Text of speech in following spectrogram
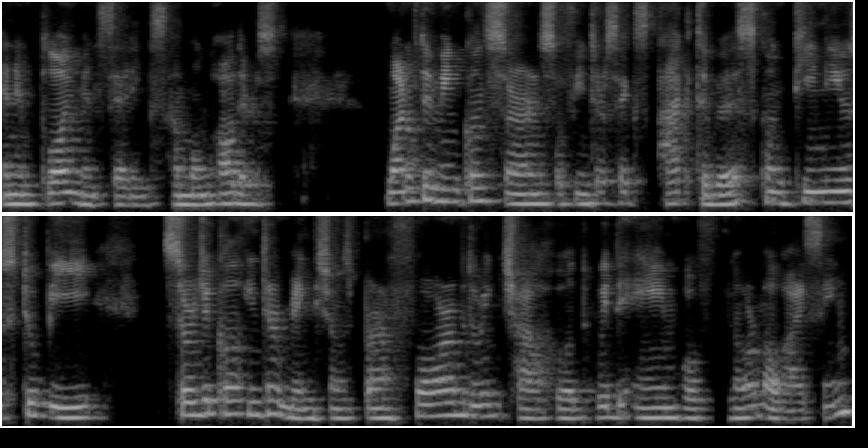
and employment settings, among others. One of the main concerns of intersex activists continues to be surgical interventions performed during childhood with the aim of normalizing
